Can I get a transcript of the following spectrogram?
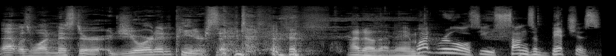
that was one Mister Jordan Peterson. I know that name. What rules, you sons of bitches?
